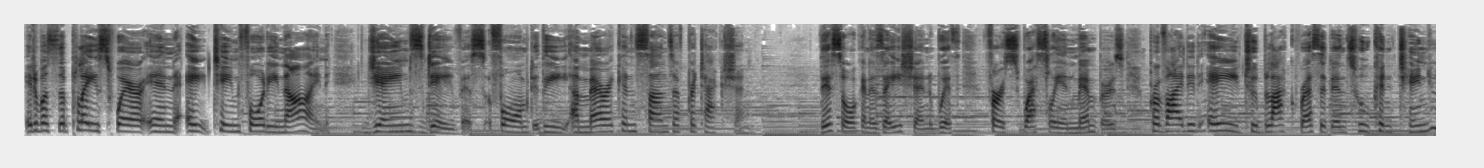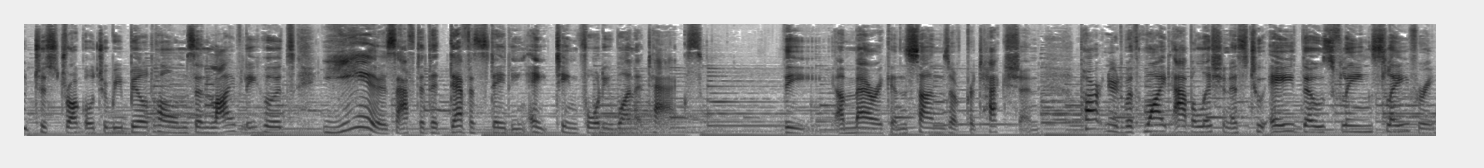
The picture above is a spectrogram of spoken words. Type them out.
It was the place where, in 1849, James Davis formed the American Sons of Protection. This organization, with First Wesleyan members, provided aid to black residents who continued to struggle to rebuild homes and livelihoods years after the devastating 1841 attacks. The American Sons of Protection partnered with white abolitionists to aid those fleeing slavery.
